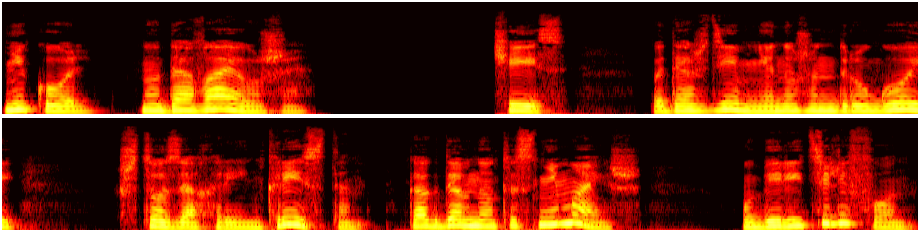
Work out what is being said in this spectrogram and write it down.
Николь, ну давай уже. Чейз, подожди, мне нужен другой... Что за хрень, Кристен? Как давно ты снимаешь? Убери телефон.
